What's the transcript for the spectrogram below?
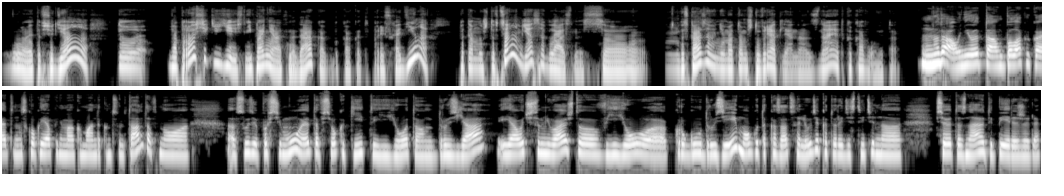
ну, это все делала, то вопросики есть, непонятно, да, как бы как это происходило, потому что в целом я согласна с э, высказыванием о том, что вряд ли она знает, каково это. Ну да, у нее там была какая-то, насколько я понимаю, команда консультантов, но Э, судя по всему, это все какие-то ее там друзья. И я очень сомневаюсь, что в ее кругу друзей могут оказаться люди, которые действительно все это знают и пережили.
